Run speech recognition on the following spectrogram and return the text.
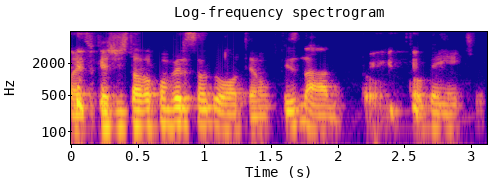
Mas o que a gente estava conversando ontem, eu não fiz nada, tô, tô bem aqui.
